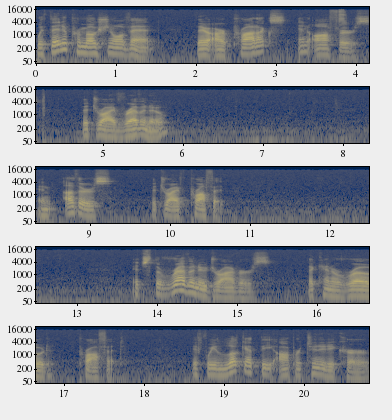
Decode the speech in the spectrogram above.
Within a promotional event, there are products and offers that drive revenue and others that drive profit. It's the revenue drivers that can erode profit. If we look at the opportunity curve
